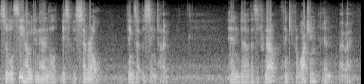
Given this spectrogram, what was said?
So we'll see how we can handle basically several things at the same time. And uh, that's it for now. Thank you for watching, and bye-bye.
